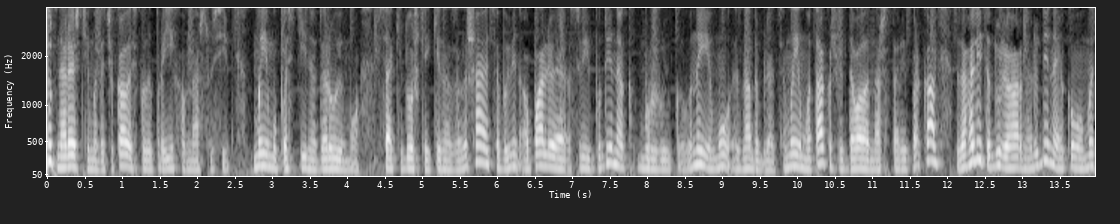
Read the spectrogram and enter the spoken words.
Тут нарешті ми дочекались, коли приїхав наш сусід. Ми йому постійно даруємо всякі дошки, які в нас залишаються, бо він опалює свій будинок буржуйкою. Вони йому знадобляться. Ми йому також віддавали наш старий паркан. Взагалі це дуже гарна людина, якому ми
